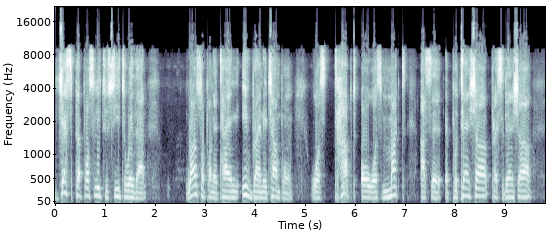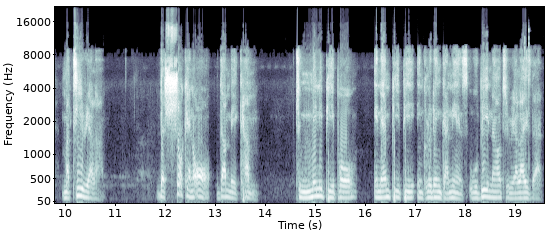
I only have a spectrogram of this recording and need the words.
just purposely to see to it that once upon a time, if Brian Acheampong was tapped or was marked as a, a potential presidential material, the shock and awe that may come to many people in NPP, including Ghanaians, will be now to realize that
